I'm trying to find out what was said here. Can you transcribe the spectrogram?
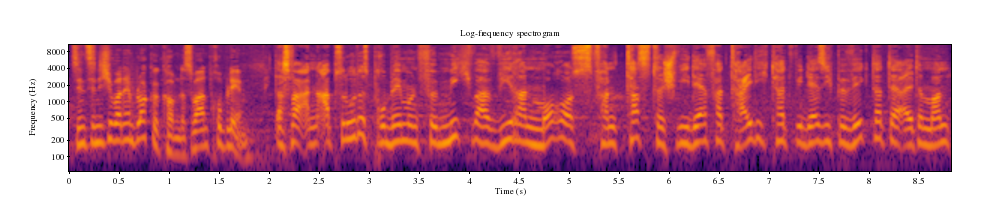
sind sie nicht über den Block gekommen. Das war ein Problem. Das war ein absolutes Problem und für mich war Viran Moros fantastisch, wie der verteidigt hat, wie der sich bewegt hat, der alte Mann.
